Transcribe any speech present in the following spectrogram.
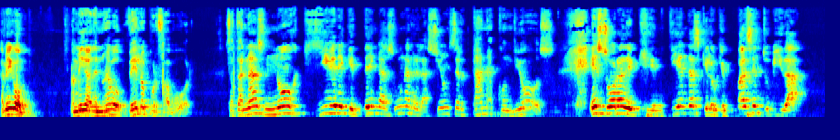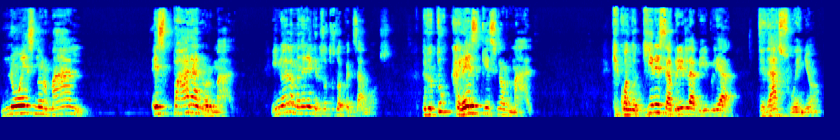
Amigo, amiga, de nuevo, velo por favor. Satanás no quiere que tengas una relación cercana con Dios. Es hora de que entiendas que lo que pasa en tu vida no es normal, es paranormal. Y no de la manera en que nosotros lo pensamos. Pero tú crees que es normal que cuando quieres abrir la Biblia te da sueño.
